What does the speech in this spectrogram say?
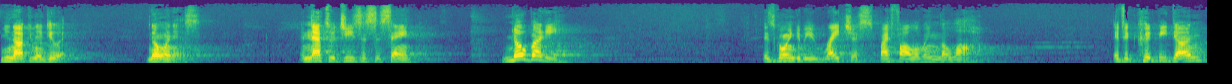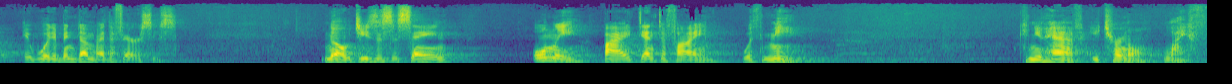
you're not going to do it. No one is. And that's what Jesus is saying. Nobody is going to be righteous by following the law. If it could be done, it would have been done by the Pharisees. No, Jesus is saying only by identifying with me can you have eternal life.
